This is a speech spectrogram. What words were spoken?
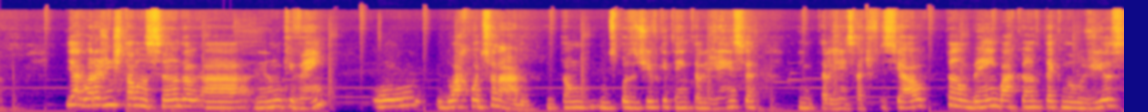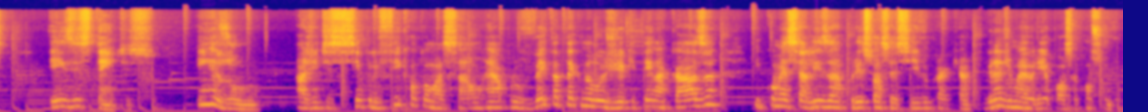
E agora a gente está lançando, a, ano que vem, o do ar-condicionado. Então, um dispositivo que tem inteligência, inteligência artificial, também embarcando tecnologias existentes. Em resumo, a gente simplifica a automação, reaproveita a tecnologia que tem na casa e comercializa a preço acessível para que a grande maioria possa consumir.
